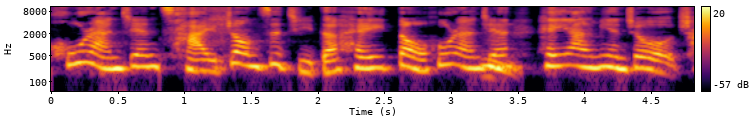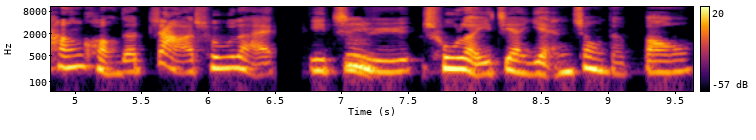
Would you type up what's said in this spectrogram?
忽然间踩中自己的黑洞，忽然间黑暗面就猖狂的炸出来，嗯、以至于出了一件严重的包。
